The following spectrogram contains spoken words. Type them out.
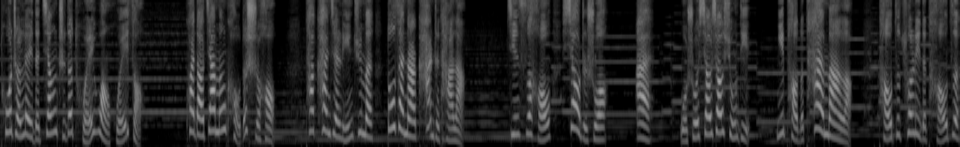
拖着累得僵直的腿往回走。快到家门口的时候，他看见邻居们都在那儿看着他呢。金丝猴笑着说：“哎，我说潇潇兄弟，你跑得太慢了，桃子村里的桃子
